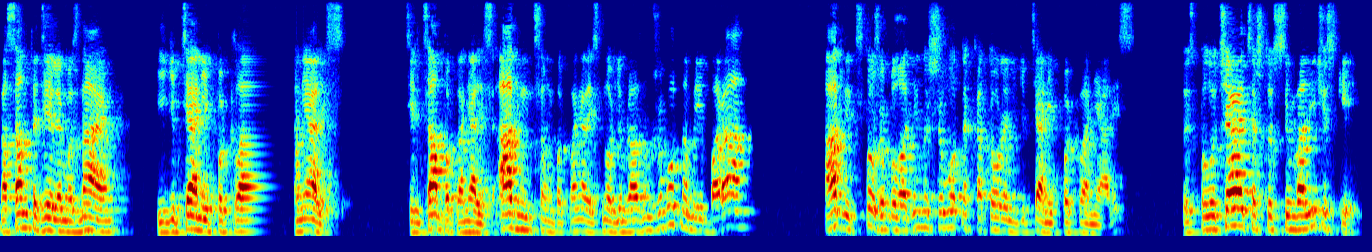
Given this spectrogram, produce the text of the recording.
на самом-то деле мы знаем, египтяне поклонялись тельцам, поклонялись агнцам, поклонялись многим разным животным, и баран, агнец тоже был одним из животных, которым египтяне поклонялись. То есть получается, что символически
